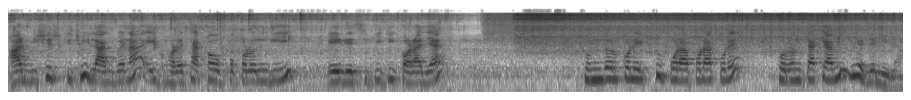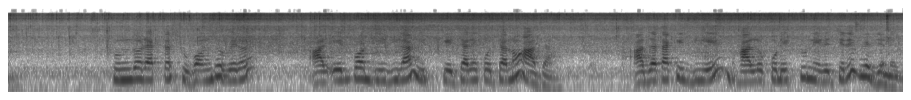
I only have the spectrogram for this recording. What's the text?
আর বিশেষ কিছুই লাগবে না, এই ঘরে থাকা উপকরণ দিয়েই এই রেসিপিটি করা যায়। সুন্দর করে একটু পোড়া পোড়া করে ফোড়নটাকে আমি ভেজে নিলাম। সুন্দর একটা সুগন্ধ বেরোয়। আর এরপর দিয়ে দিলাম স্কেচারে কোচানো আদা। আদাটাকে দিয়ে ভালো করে একটু নেড়ে চেড়ে ভেজে নেব।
